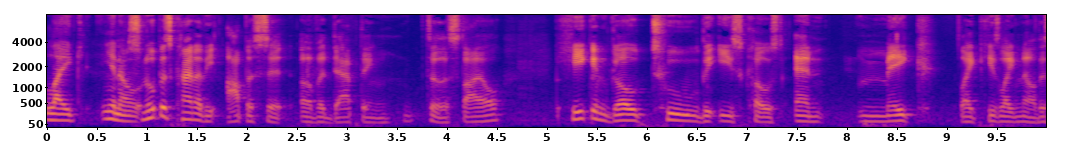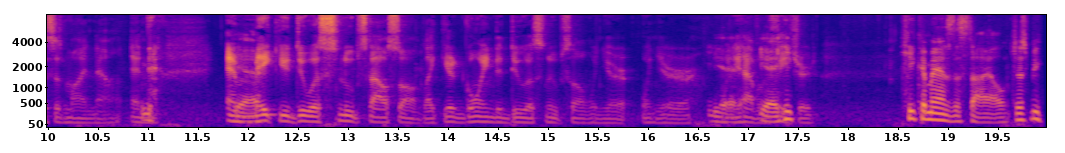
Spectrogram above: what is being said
Like, you know, Snoop is kind of the opposite of adapting to the style. He can go to the East Coast and make like he's like, no, this is mine now, and and Yeah. make you do a Snoop style song. Like you're going to do a Snoop song when you're when you're Yeah, when you have him yeah, he- featured. he commands the style just be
